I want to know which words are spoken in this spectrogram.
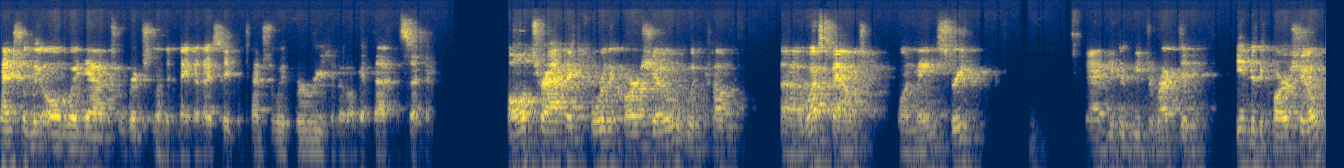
potentially all the way down to Richland and Main, and I say potentially for a reason, and I'll get that in a second. All traffic for the car show would come uh, westbound on Main Street and either be directed into the car show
